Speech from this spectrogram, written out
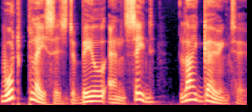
What places do Bill and Sid like going to?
